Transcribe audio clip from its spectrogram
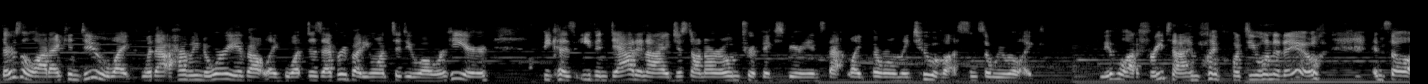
there's a lot I can do, like without having to worry about like what does everybody want to do while we're here. Because even dad and I just on our own trip experienced that like there were only two of us, and so we were like, we have a lot of free time. Like, what do you want to do? And so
